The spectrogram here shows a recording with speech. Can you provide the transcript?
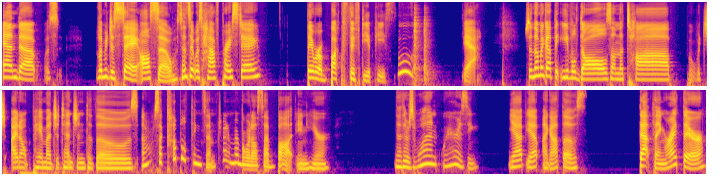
And uh was, let me just say also, since it was half price day, they were a buck fifty a piece. Ooh. Yeah. So then we got the evil dolls on the top, which I don't pay much attention to those. And there was a couple things. I'm trying to remember what else I bought in here. Now there's one. Where is he? Yep, yep. I got those. That thing right there.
